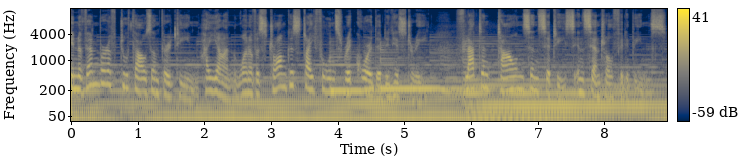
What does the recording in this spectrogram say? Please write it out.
In November of 2013, Haiyan, one of the strongest typhoons recorded in history, flattened towns and cities in central Philippines.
